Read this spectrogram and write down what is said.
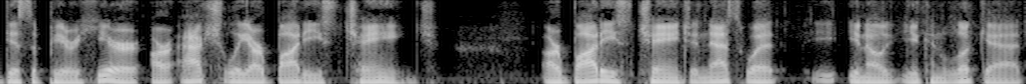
disappear here; are actually our bodies change our bodies change, and that's what you know you can look at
